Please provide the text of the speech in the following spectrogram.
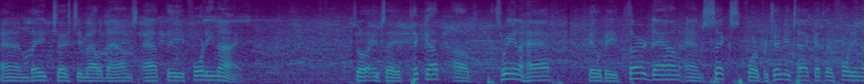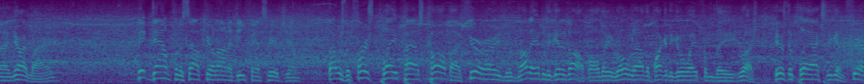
And they chased him out of bounds at the 49. So it's a pickup of three and a half It'll be third down and six for Virginia Tech at their 49-yard line. Big down for the South Carolina defense here, Jim. That was the first play pass called by Furrer. He did not able to get it off, although he rolled out of the pocket to get away from the rush. Here's the play action again. Furrer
